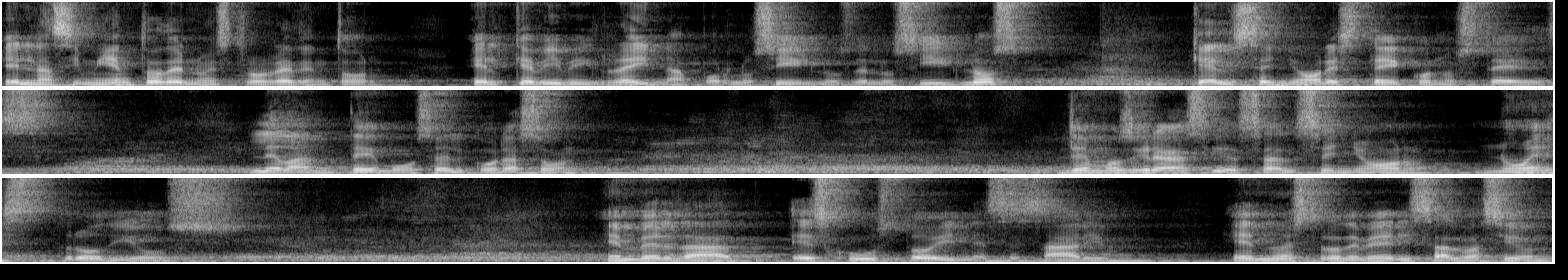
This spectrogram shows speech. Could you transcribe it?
el nacimiento de nuestro Redentor, el que vive y reina por los siglos de los siglos. Que el Señor esté con ustedes. Levantemos el corazón. Demos gracias al Señor nuestro Dios. En verdad es justo y necesario, es nuestro deber y salvación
